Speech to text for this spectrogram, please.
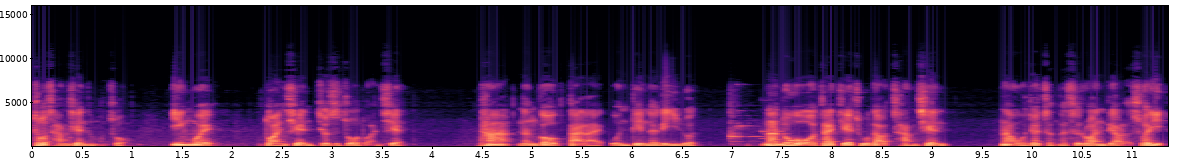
做长线怎么做，因为短线就是做短线。它能够带来稳定的利润。那如果我再接触到长线，那我就整个是乱掉了。所以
